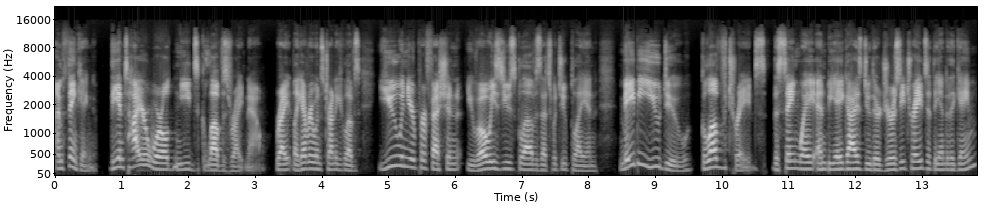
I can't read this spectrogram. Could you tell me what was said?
I'm thinking the entire world needs gloves right now, right? Like everyone's trying to get gloves. You in your profession, you've always used gloves. That's what you play in. Maybe you do glove trades the same way NBA guys do their jersey trades at the end of the game.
